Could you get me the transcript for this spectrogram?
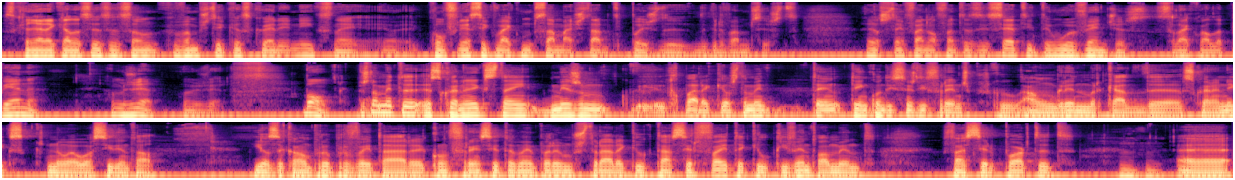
Se calhar aquela sensação que vamos ter com a Square Enix, né? conferência que vai começar mais tarde depois de, de gravarmos este. Eles têm Final Fantasy VII e têm o Avengers. Será que vale a pena? Vamos ver, vamos ver. Bom, Mas normalmente a Square Enix tem, mesmo. Repara que eles também têm, têm condições diferentes, porque há um grande mercado da Square Enix que não é o ocidental. E eles acabam por aproveitar a conferência também para mostrar aquilo que está a ser feito, aquilo que eventualmente vai ser ported. Uh,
